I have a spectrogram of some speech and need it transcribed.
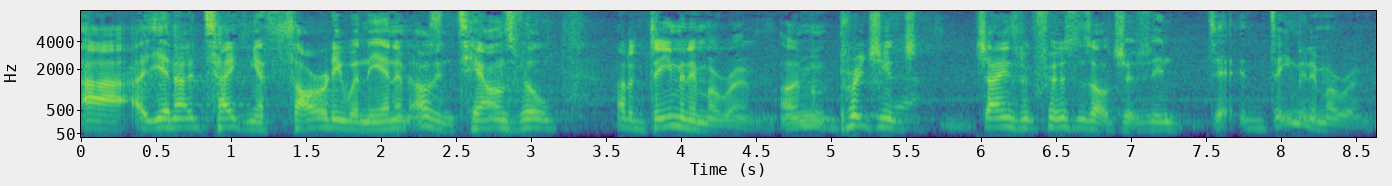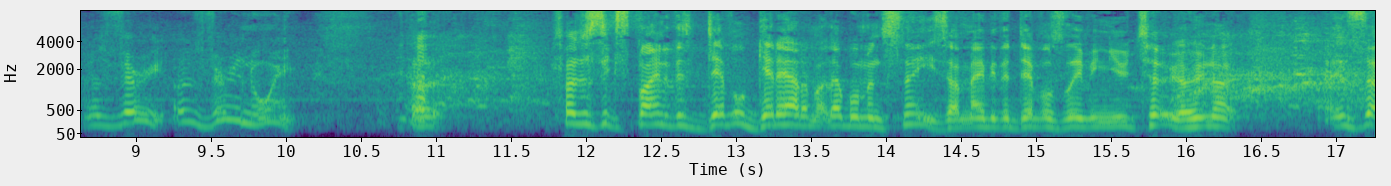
uh, you know, taking authority when the enemy. I was in Townsville, I had a demon in my room. I'm preaching at James McPherson's old church. In de- demon in my room. It was very, it was very annoying. Uh, so I just explained to this devil, "Get out of my, that woman's sneeze. Uh, maybe the devil's leaving you too. Who knows?" And so,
